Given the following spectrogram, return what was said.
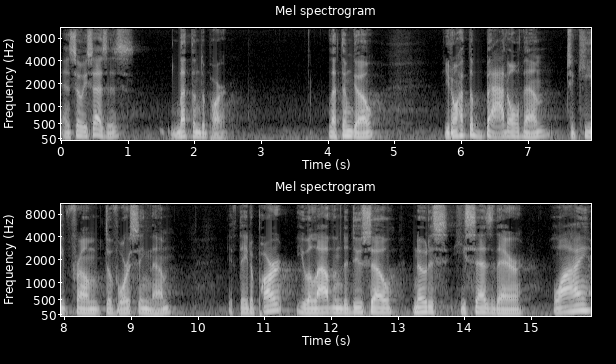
And so he says is, let them depart. Let them go you don't have to battle them to keep from divorcing them. If they depart, you allow them to do so. Notice he says there, why?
